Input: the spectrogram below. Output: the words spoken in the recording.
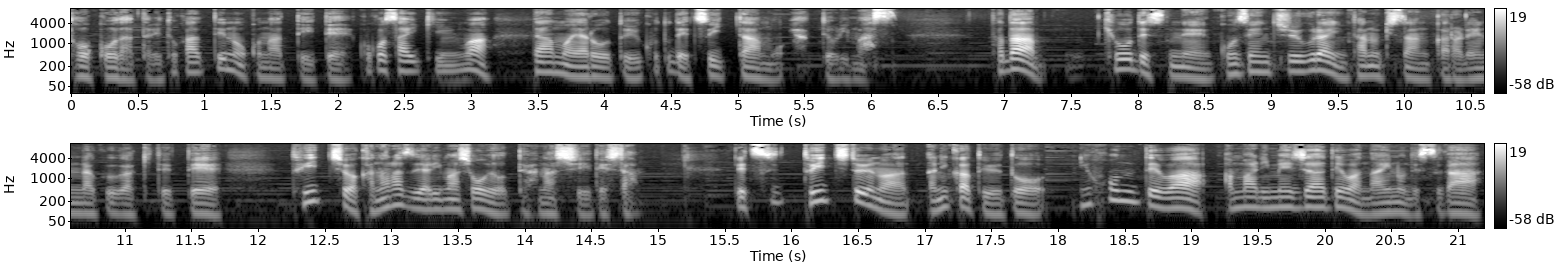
投稿だったりとかっていうのを行っていてここ最近はもやろうということで Twitter もやっております。ただ今日ですね午前中ぐらいにたぬきさんから連絡が来てて Twitch は必ずやりましょうよって話でした。で Twitch というのは何かというと日本ではあまりメジャーではないのですが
